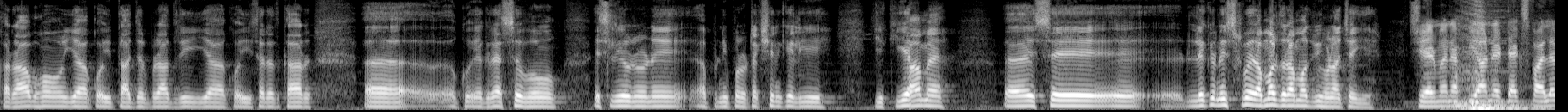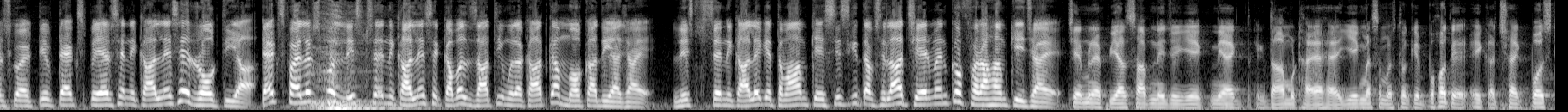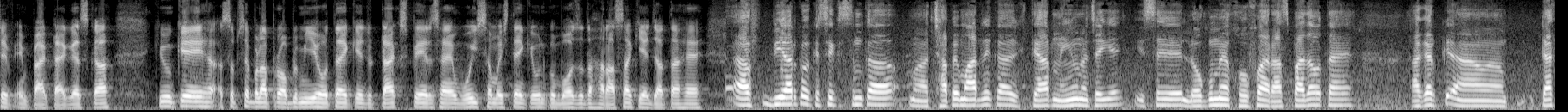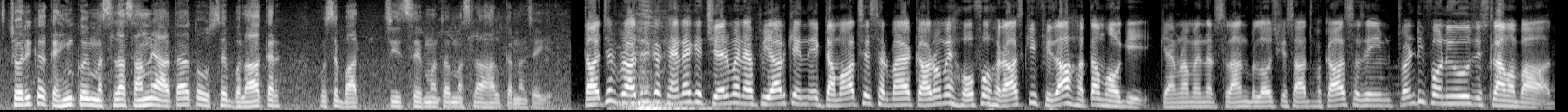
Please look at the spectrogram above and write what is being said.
خراب ہوں یا کوئی تاجر برادری یا کوئی صنعت کار کوئی اگریسو ہوں۔ اس لیے انہوں نے اپنی پروٹیکشن کے لیے یہ کیا۔ ہاں، ہم ہے اس سے لیکن اس پہ عمل درآمد بھی ہونا چاہیے۔ چیئرمین ایف بی آر نے ٹیکس فائلرز کو ایکٹیو ٹیکس پیئر سے نکالنے سے روک دیا۔ ٹیکس فائلرز کو لسٹ سے نکالنے سے قبل ذاتی ملاقات کا موقع دیا جائے۔ لسٹ سے نکالے کے تمام کیسز کی تفصیلات چیئرمین کو فراہم کی جائے۔ چیئرمین ایف پی آر صاحب نے جو یہ ایک نیا اقدام اٹھایا ہے یہ میں سمجھتا ہوں کہ بہت ایک اچھا ایک پوزیٹیو امپیکٹ آئے گا اس کا۔ کیونکہ سب سے بڑا پرابلم یہ ہوتا ہے کہ جو ٹیکس پیئرز ہیں وہی سمجھتے ہیں کہ ان کو بہت زیادہ ہراساں کیا جاتا ہے۔ ایف بی آر کو کسی قسم کا چھاپے مارنے کا اختیار نہیں ہونا چاہیے۔ اس سے لوگوں میں خوف و ہراس پیدا ہوتا ہے۔ اگر ٹیکس چوری کا کہیں کوئی مسئلہ سامنے آتا ہے تو اس سے بلا کر اسے بات چیت سے مطلب مسئلہ حل کرنا چاہیے۔ تاجر برادری کا کہنا ہے کہ چیئرمین ایف بی آر کے ان اقدامات سے سرمایہ کاروں میں خوف و حراس کی فضا ختم ہوگی۔ کیمرہ مین ارسلان بلوچ کے ساتھ وکاس عظیم 24 نیوز اسلام آباد۔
